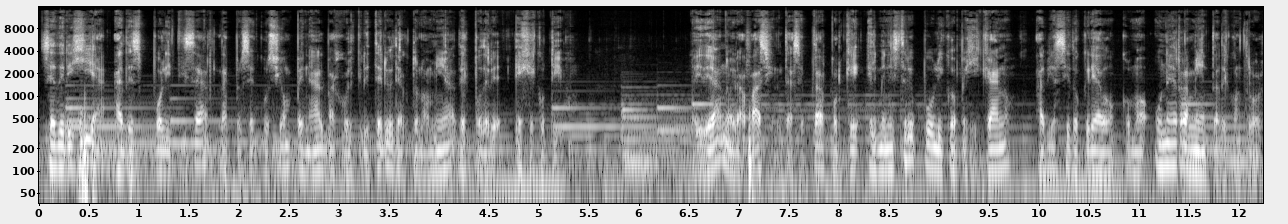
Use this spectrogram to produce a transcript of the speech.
se dirigía a despolitizar la persecución penal bajo el criterio de autonomía del Poder Ejecutivo. La idea no era fácil de aceptar porque el Ministerio Público mexicano había sido creado como una herramienta de control,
